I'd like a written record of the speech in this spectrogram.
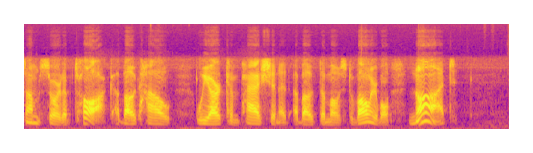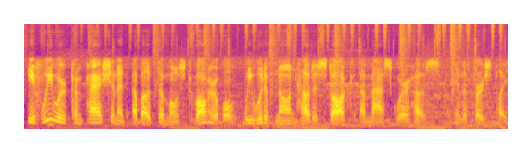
some sort of talk about how we are compassionate about the most vulnerable?" Not if we were compassionate about the most vulnerable, we would have known how to stock a mask warehouse in the first place.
